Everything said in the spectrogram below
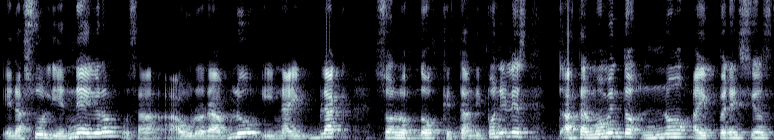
en azul y en negro, o sea, Aurora Blue y Night Black son los dos que están disponibles. Hasta el momento no hay precios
